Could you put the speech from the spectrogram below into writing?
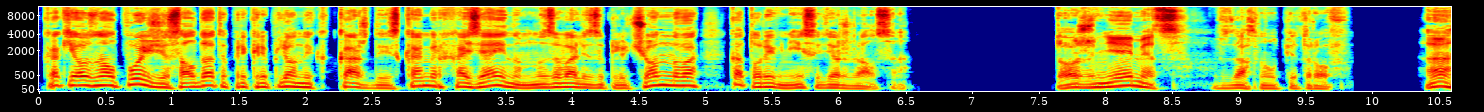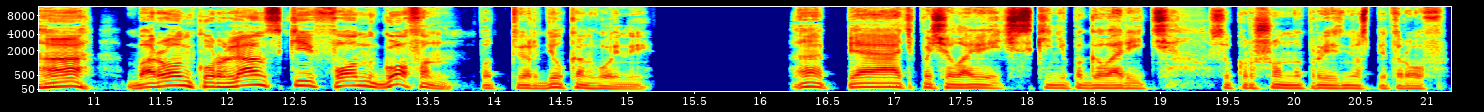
Как я узнал позже, солдаты, прикрепленные к каждой из камер, хозяином называли заключенного, который в ней содержался. «Тоже немец?» — вздохнул Петров. «Ага, барон Курлянский фон Гофен», — подтвердил конвойный. «Опять по-человечески не поговорить», — сокрушенно произнес Петров.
